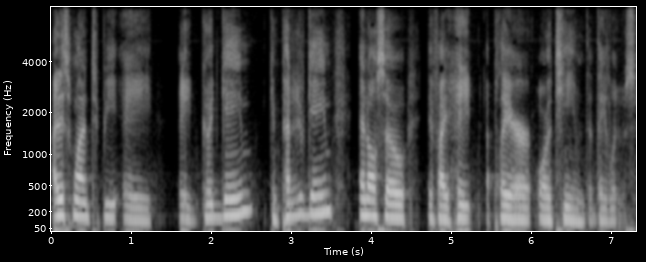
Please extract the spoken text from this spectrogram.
I just want it to be a, a good game, competitive game. And also if I hate a player or a team that they lose.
